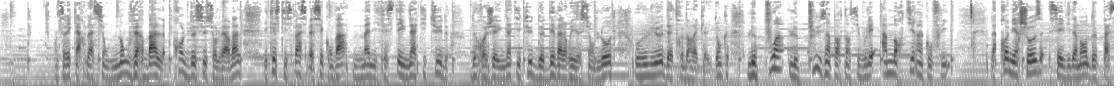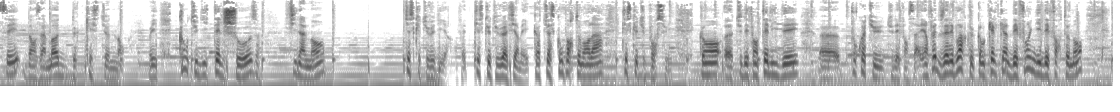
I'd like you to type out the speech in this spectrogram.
vous savez que la relation non verbale prend le dessus sur le verbal. Et qu'est-ce qui se passe? Ben, C'est qu'on va manifester une attitude de rejet, une attitude de dévalorisation de l'autre au lieu d'être dans l'accueil. Donc le point le plus important, si vous voulez amortir un conflit, la première chose, c'est évidemment de passer dans un mode de questionnement. Oui, quand tu dis telle chose, finalement, qu'est-ce que tu veux dire en fait? Qu'est-ce que tu veux affirmer? Quand tu as ce comportement-là, qu'est-ce que tu poursuis? Quand euh, tu défends telle idée, euh, pourquoi tu, défends ça? Et en fait, vous allez voir que quand quelqu'un défend une idée fortement,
